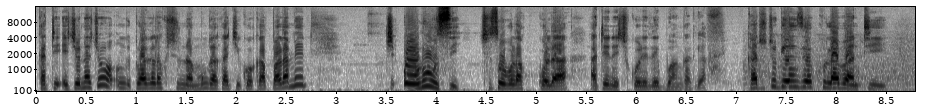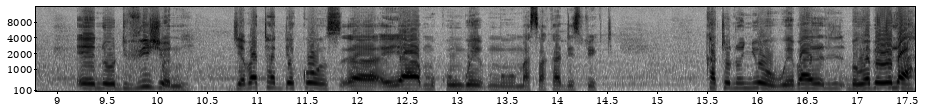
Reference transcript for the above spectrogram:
Kati ekyo nakyo twagala kukitunulamu nga kakiiko ka palamenti oluusi kisobola kukola ate nekikolera eggwanga lyaffe kati tugenze kulaba nti eno division gye bataddeko uh, eya mukungwe mu masaka district katono nnyo webabeera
